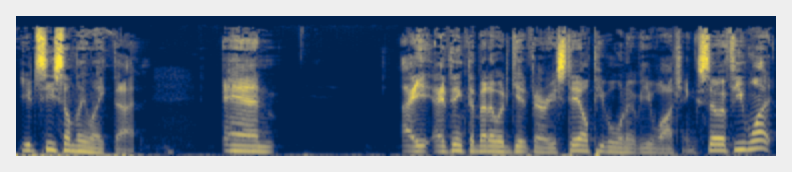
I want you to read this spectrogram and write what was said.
You'd see something like that. And I, I think the meta would get very stale. People wouldn't be watching. So if you want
